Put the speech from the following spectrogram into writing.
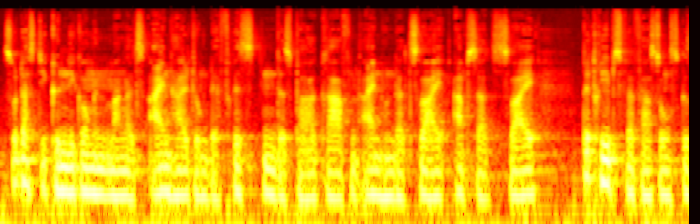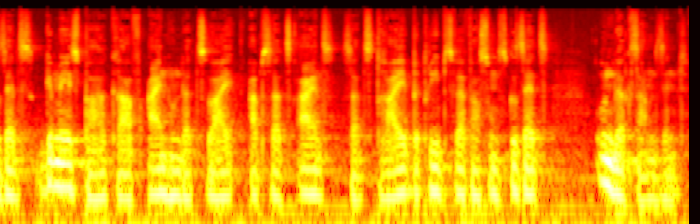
so dass die Kündigungen mangels Einhaltung der Fristen des § 102 Absatz 2 Betriebsverfassungsgesetz gemäß § 102 Absatz 1 Satz 3 Betriebsverfassungsgesetz unwirksam sind.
